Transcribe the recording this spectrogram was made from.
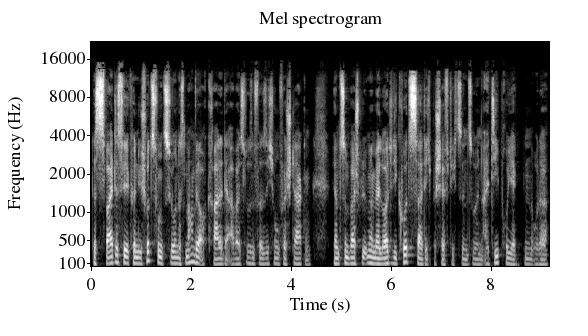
Das zweite ist, wir können die Schutzfunktion, das machen wir auch gerade der Arbeitslosenversicherung verstärken. Wir haben zum Beispiel immer mehr Leute, die kurzzeitig beschäftigt sind, so in IT-Projekten oder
